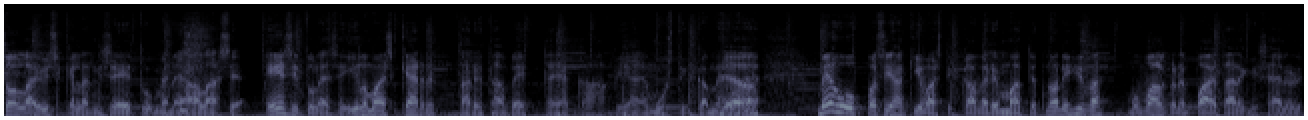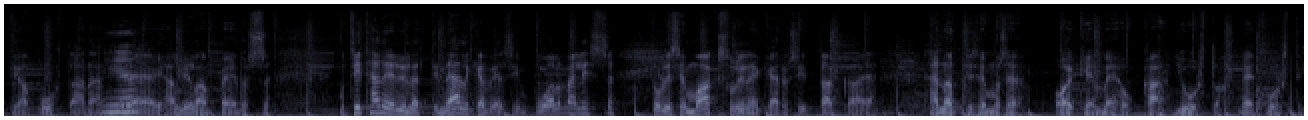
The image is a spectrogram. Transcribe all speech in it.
tolla yskellä niin se ei tuu menee alas. Ja ensin tulee se ilmaiskärry, tarjotaan vettä ja kahvia ja mustikkamehua. Joo. Ja mehu upposi ihan kivasti kaverin. Mä ajattelin, että no niin hyvä, mun valkoinen paita ainakin säilyy nyt ihan puhtaana, että jäi ihan lilan peitossa. Mut sit hänellä yllätti nälkä vielä siinä puolivälissä. Tuli se maksullinen kärry siitä takaa ja hän otti semmoisen oikein mehukkaan juusto, vetmusti,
